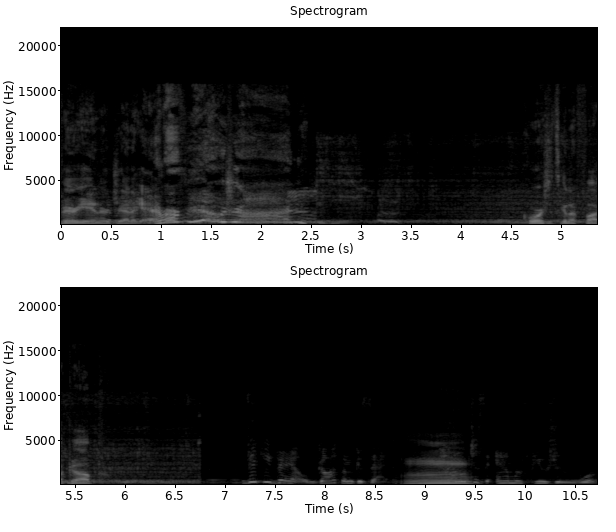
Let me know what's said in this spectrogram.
very energetic. Hammer fusion. Of course, it's gonna fuck up. Vicky Vale, Gotham Gazette. How Mm. does Amber Fusion work?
